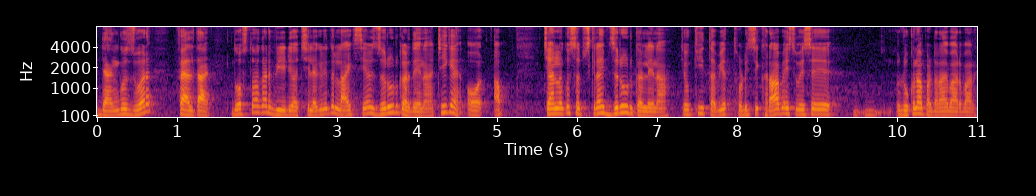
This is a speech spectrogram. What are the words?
डेंगू ज्वर फैलता है? दोस्तों, अगर वीडियो अच्छी लग रही तो लाइक शेयर ज़रूर कर देना, ठीक है? और आप चैनल को सब्सक्राइब ज़रूर कर लेना, क्योंकि तबीयत थोड़ी सी ख़राब है, इस वजह से रुकना पड़ रहा है बार बार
